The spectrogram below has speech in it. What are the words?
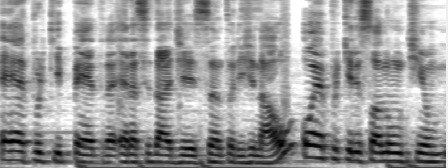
é porque Petra era a cidade santa original? Ou é porque eles só não tinham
